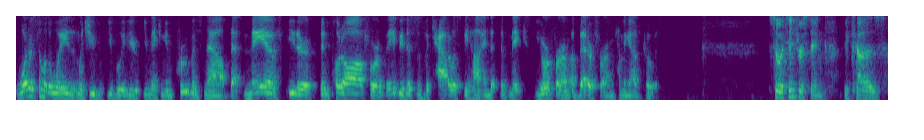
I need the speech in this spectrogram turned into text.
what are some of the ways in which you, you believe you're, you're making improvements now that may have either been put off or maybe this is the catalyst behind that, that makes your firm a better firm coming out of covid so it's interesting because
